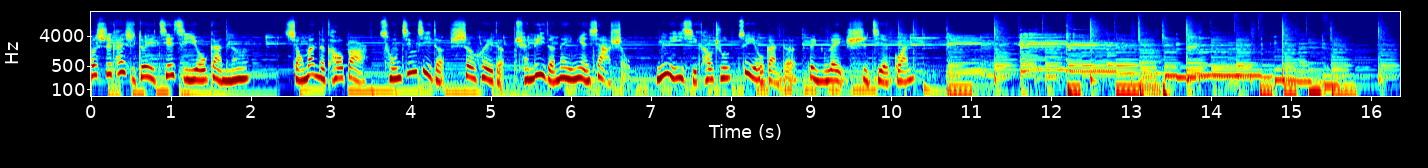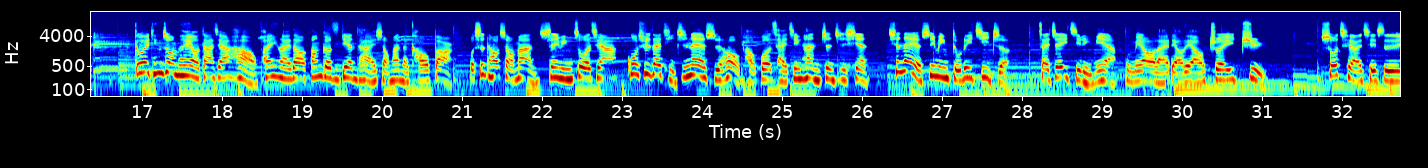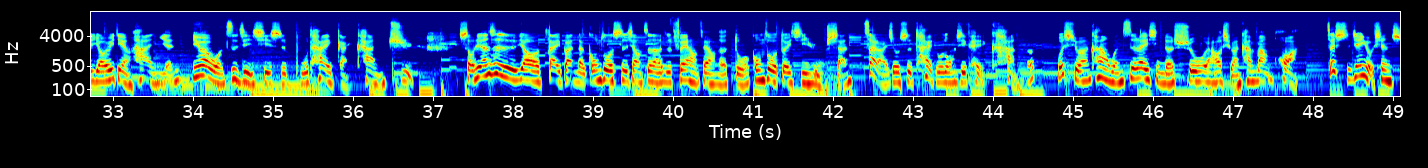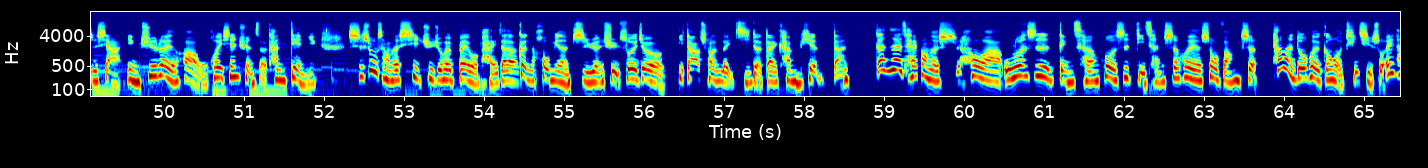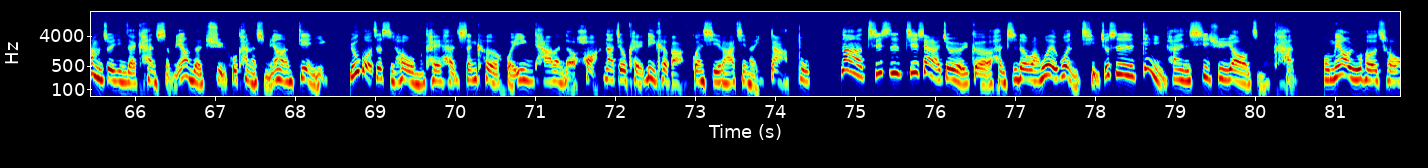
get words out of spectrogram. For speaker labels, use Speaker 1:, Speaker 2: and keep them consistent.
Speaker 1: 何时开始对阶级有感呢？小曼的 Call Bar 从经济的、社会的、权力的那一面下手，与你一起敲出最有感的另类世界观。各位听众朋友，大家好，欢迎来到方格子电台小曼的 Call Bar，我是陶小曼，是一名作家。过去在体制内的时候，跑过财经和政治线，现在也是一名独立记者。在这一集里面，我们要来聊聊追剧。说起来，其实有一点汗颜，因为我自己其实不太敢看剧。首先是要代办的工作事项真的是非常非常的多，工作堆积如山。再来就是太多东西可以看了。我喜欢看文字类型的书，然后喜欢看漫画。在时间有限之下，影剧类的话，我会先选择看电影；时数长的戏剧就会被我排在更后面的志愿序，所以就有一大串累积的待看片单。但在采访的时候啊，无论是顶层或者是底层社会的受访者，他们都会跟我提起说：“哎，他们最近在看什么样的剧，或看了什么样的电影。”如果这时候我们可以很深刻回应他们的话，那就可以立刻把关系拉近了一大步。那其实接下来就有一个很值得玩味的问题，就是电影和戏剧要怎么看？我们要如何从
